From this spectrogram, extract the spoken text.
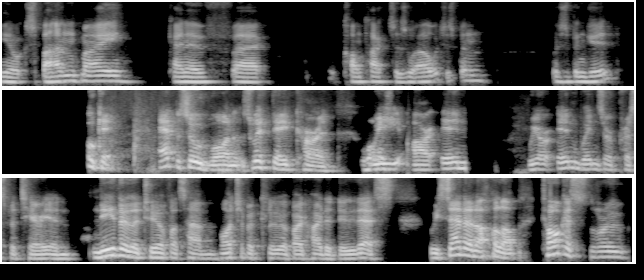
you know expand my kind of uh, contacts as well, which has been which has been good. Okay, episode one. is with Dave Curran. What we are in we are in Windsor Presbyterian. Neither of the two of us have much of a clue about how to do this. We set it all up. Talk us through.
